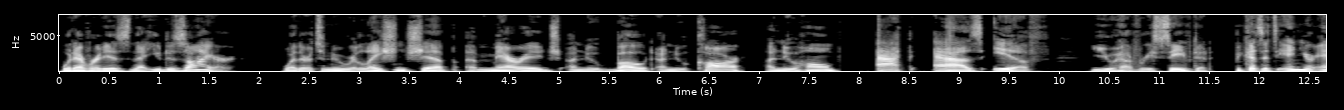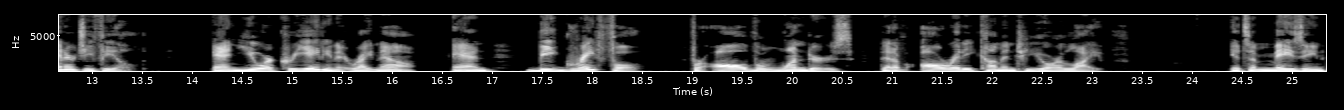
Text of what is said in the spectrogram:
whatever it is that you desire whether it's a new relationship, a marriage, a new boat, a new car, a new home, act as if you have received it because it's in your energy field and you are creating it right now. And be grateful for all the wonders that have already come into your life. It's amazing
